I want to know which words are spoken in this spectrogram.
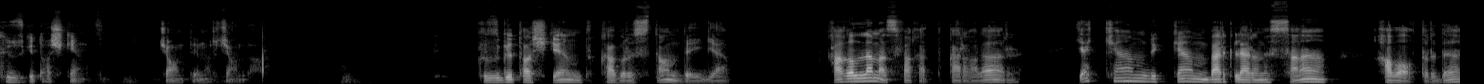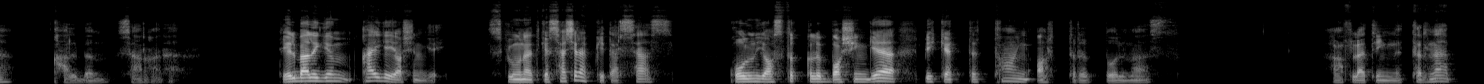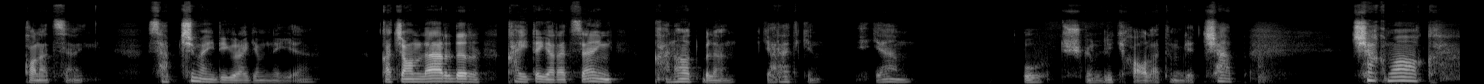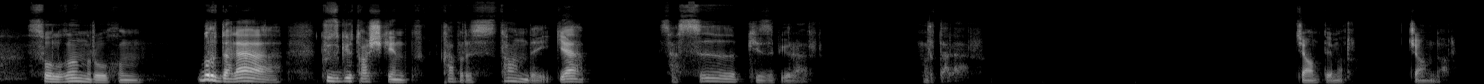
Kuzgi Toshkent. Jon Temirjondan. Kuzgi Toshkent qabristonday gap. Qag'illamas faqat qarg'alar, yakkam-dukkam barglarini sanab, xavotirda qalbim sarg'arar. Telbaligim qayga yoshingay, sukunatga sachrab ketar sas. Qo'lni yostiq qilib boshingga bekatda tong orttirib bo'lmas. G'aflatingni tirnab qonatsang, sapchimaydi yuragim nega? Qachonlardir qayta yaratsang, qanot bilan yaratgin, egam. Bu tushkunlik holatimga chap, chaqmoq so'lg'in ruhim. Burdala, kuzgi Toshkent qabristonday gap. Sasib kezib yurar murdalar. Jon Temir, jondor.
